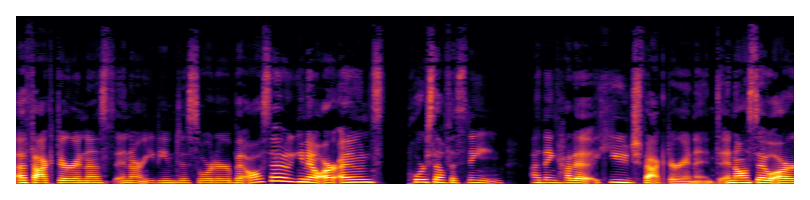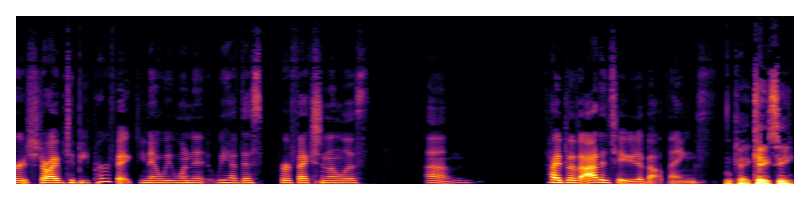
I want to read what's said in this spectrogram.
a factor in us in our eating disorder, but also, you know, our own poor self esteem. I think had a huge factor in it, and also our strive to be perfect. You know, we wanted we had this perfectionist um, type of attitude about things. Okay, Casey,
